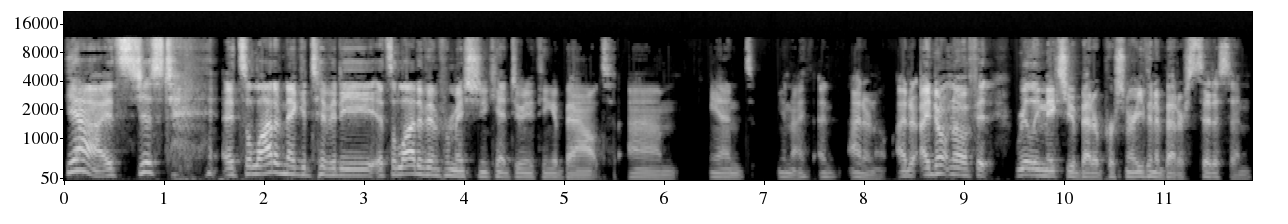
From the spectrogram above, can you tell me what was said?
Yeah, it's just it's a lot of negativity. It's a lot of information you can't do anything about. Um, and you know, I, I, I, don't know. I, I don't know if it really makes you a better person or even a better citizen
